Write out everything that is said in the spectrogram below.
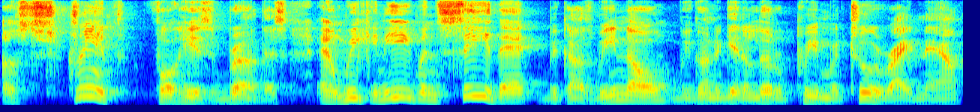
a strength for his brothers. And we can even see that because we know we're going to get a little premature right now.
